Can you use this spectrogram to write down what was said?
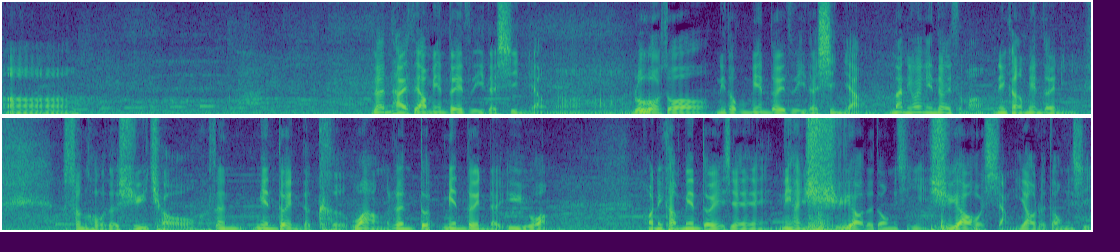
啊，人还是要面对自己的信仰啊。如果说你都不面对自己的信仰，那你会面对什么？你可能面对你生活的需求，跟面对你的渴望，认对面对你的欲望。好，你可能面对一些你很需要的东西，需要或想要的东西，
